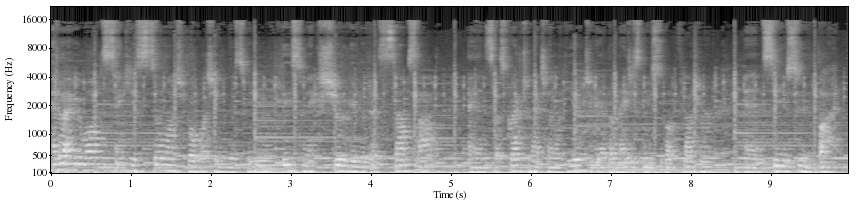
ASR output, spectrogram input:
Hello everyone, thank you so much for watching this video. Please make sure to give it a thumbs up and subscribe to my channel here to get the latest news about Flutter and see you soon. Bye!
